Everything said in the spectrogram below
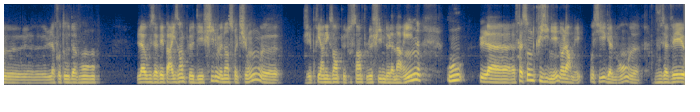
euh, la photo d'avant, là vous avez par exemple des films d'instruction. Euh, J'ai pris un exemple tout simple, le film de la marine, ou la façon de cuisiner dans l'armée aussi également. Vous avez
